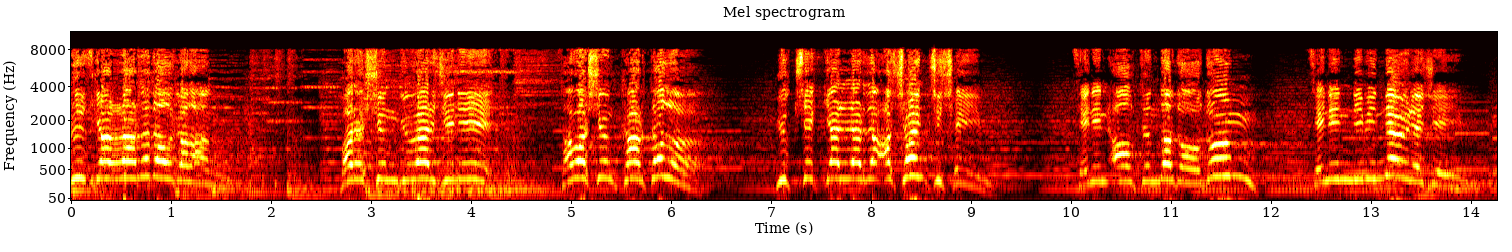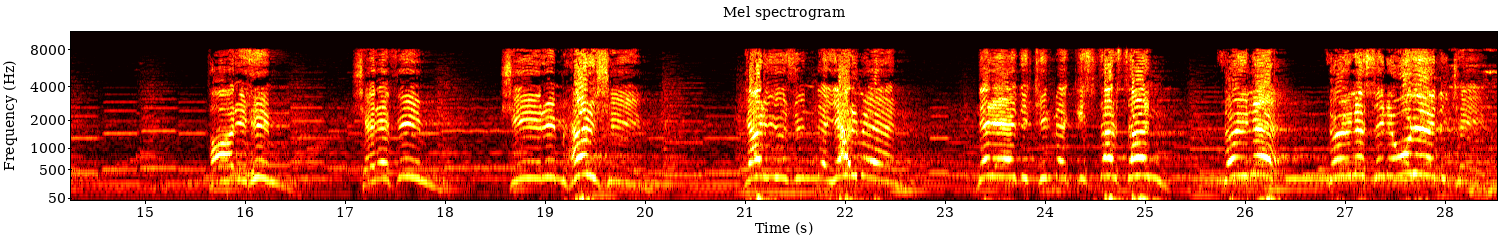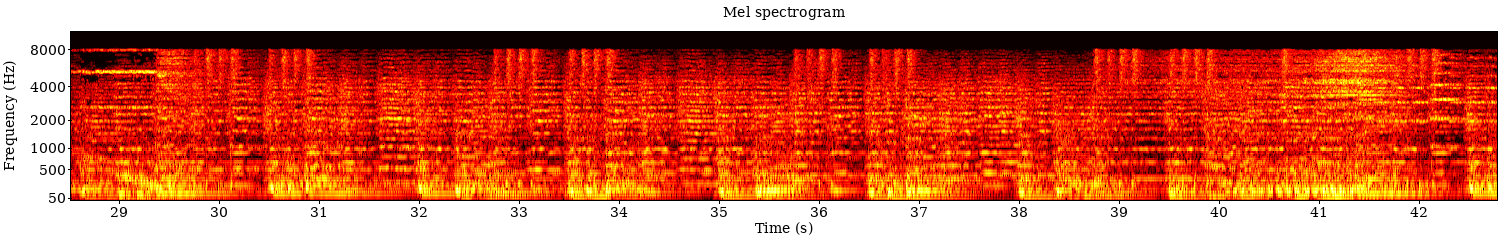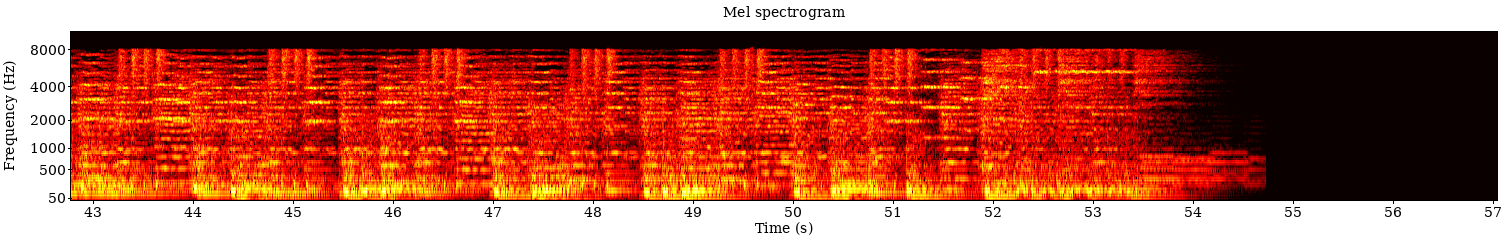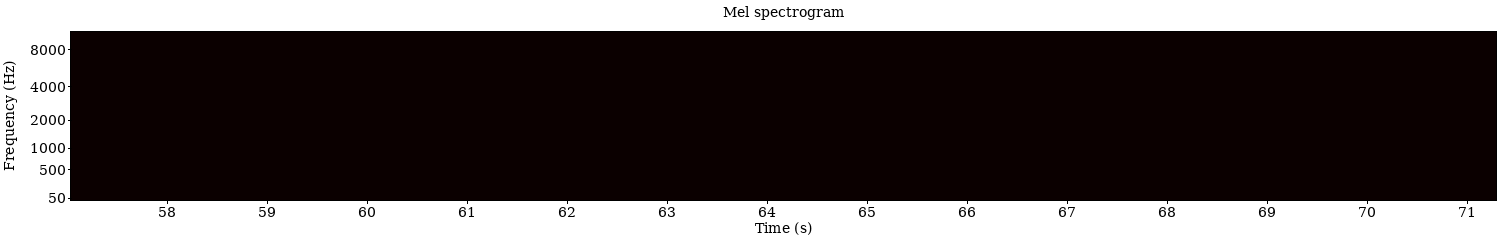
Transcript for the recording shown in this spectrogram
rüzgarlarda dalgalan. Barışın güvercini, savaşın kartalı. Yüksek yerlerde açan çiçeğim. Senin altında doğdum, senin dibinde öleceğim. Tarihim, şerefim, şiirim her şeyim. Yeryüzünde yer beğen. Nereye dikilmek istersen söyle. Söyle seni oraya dikeyim.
